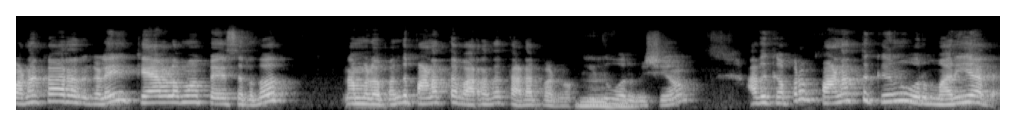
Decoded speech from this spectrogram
பணக்காரர்களை கேவலமா பேசுறதோ நம்மளை வந்து பணத்தை வர்றதை தடை பண்ணும். இது. ஒரு விஷயம். அதுக்கப்புறம் பணத்துக்குன்னு ஒரு மரியாதை.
